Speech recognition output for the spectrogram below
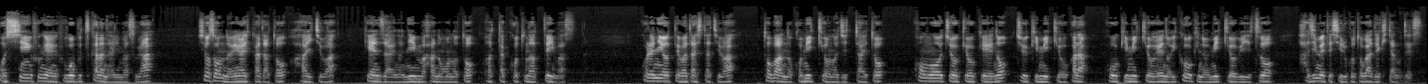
発心不言不母仏からなりますが、諸村の描き方と配置は現在の任務派のものと全く異なっています。これによって私たちは鳥羽の古密教の実態と混合調教系の中期密教から後期密教への移行期の密教美術を初めて知ることができたのです。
